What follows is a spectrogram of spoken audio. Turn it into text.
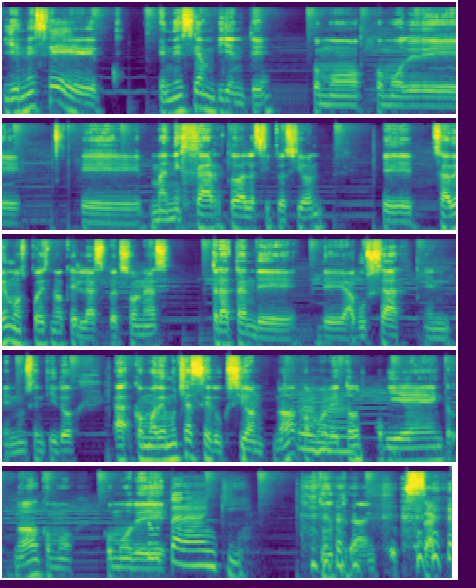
Y en ese, en ese ambiente, como, como de eh, manejar toda la situación, sabemos pues, ¿no? Que las personas tratan de, abusar en, un sentido como de mucha seducción, ¿no? Como de todo está bien, ¿no? Como, como de... Tú tranqui. Tú tranqui, exacto.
